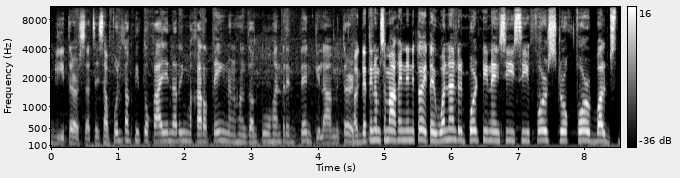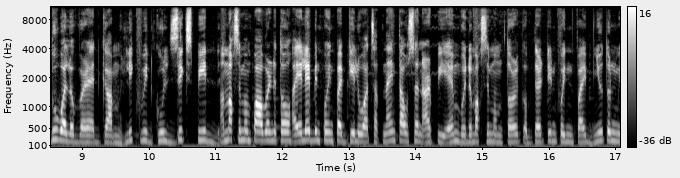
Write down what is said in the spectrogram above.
liters at sa isang full tank nito kaya na rin makarating ng hanggang 210 km. Pagdating naman sa makina nito, ito ay 149cc 4-stroke 4 valves dual overhead cam liquid cooled 6-speed. Ang maximum power nito ay 11.5 kW at 9,000 RPM with a maximum torque of 13.5 Nm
